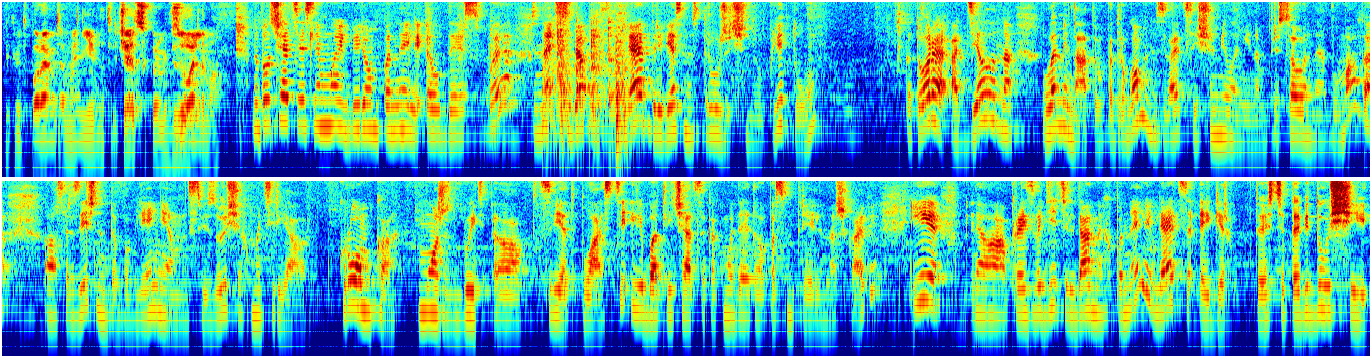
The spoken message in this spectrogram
каким-то параметрам они отличаются, кроме визуального? Ну, получается, если мы берем панели LDSP, она из себя представляет древесно-стружечную плиту, которая отделана ламинатом, по-другому называется еще меламином, прессованная бумага а, с различным добавлением связующих материалов. Кромка может быть э, в цвет пласти, либо отличаться, как мы до этого посмотрели на шкафе. И э, производитель данных панелей является Эгер. То есть это ведущий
